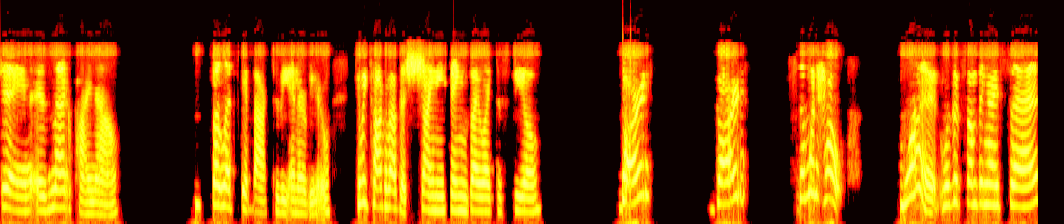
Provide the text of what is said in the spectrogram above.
Jane is Magpie now. But let's get back to the interview. Can we talk about the shiny things I like to steal? Guard? Guard? Someone help! What? Was it something I said?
